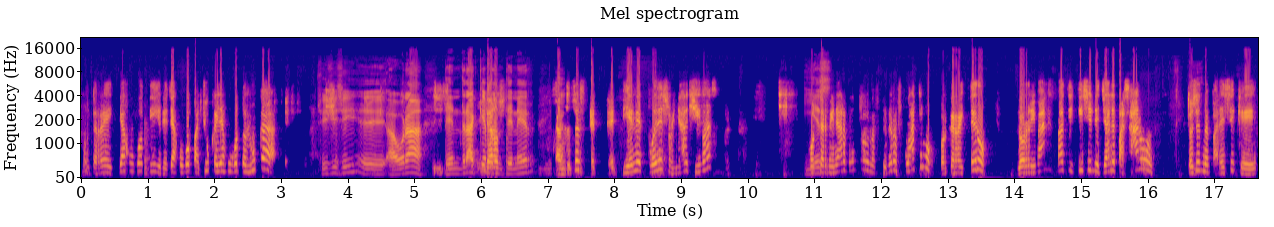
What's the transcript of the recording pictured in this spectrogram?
Monterrey, ya jugó Tigres, ya jugó Pachuca, ya jugó Toluca. Sí, sí, sí. Eh, ahora tendrá que mantener. Entonces, eh, eh, tiene, puede soñar Chivas con terminar dentro de los primeros cuatro, porque reitero, los rivales más difíciles ya le pasaron. Entonces, me parece que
